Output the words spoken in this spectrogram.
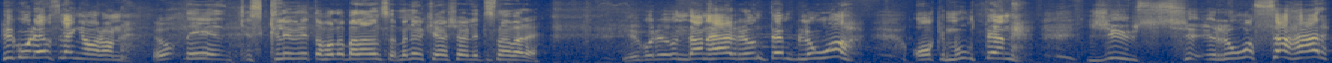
Hur går det än så länge Aron? Jo, det är klurigt att hålla balansen, men nu kan jag köra lite snabbare. Nu går du undan här runt den blå och mot den ljusrosa här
